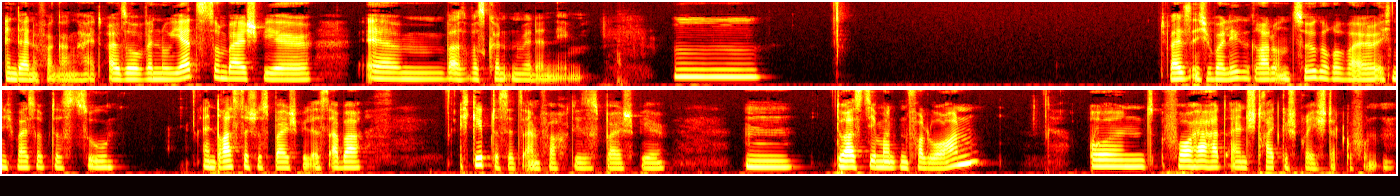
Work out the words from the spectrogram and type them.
in deine Vergangenheit. Also wenn du jetzt zum Beispiel, ähm, was, was könnten wir denn nehmen? Hm, ich weiß, ich überlege gerade und zögere, weil ich nicht weiß, ob das zu ein drastisches Beispiel ist, aber ich gebe das jetzt einfach, dieses Beispiel. Hm, du hast jemanden verloren und vorher hat ein Streitgespräch stattgefunden.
